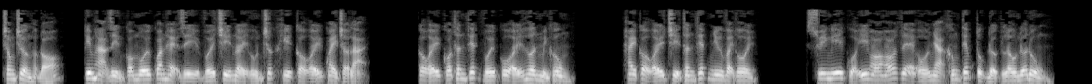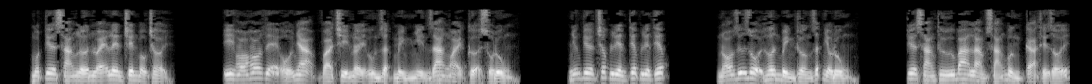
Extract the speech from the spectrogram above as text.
Trong trường hợp đó kim hạ dìn có mối quan hệ gì với chi nẩy ủn trước khi cậu ấy quay trở lại? Cậu ấy có thân thiết với cô ấy hơn mình không? Hay cậu ấy chỉ thân thiết như vậy thôi? Suy nghĩ của y ho ho dễ ố nhạ không tiếp tục được lâu nữa đùng. Một tia sáng lớn lóe lên trên bầu trời. Y ho ho dễ ố nhạ và chi nẩy ủn giật mình nhìn ra ngoài cửa sổ đùng. Những tia chớp liên tiếp liên tiếp. Nó dữ dội hơn bình thường rất nhiều đùng. Tia sáng thứ ba làm sáng bừng cả thế giới.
